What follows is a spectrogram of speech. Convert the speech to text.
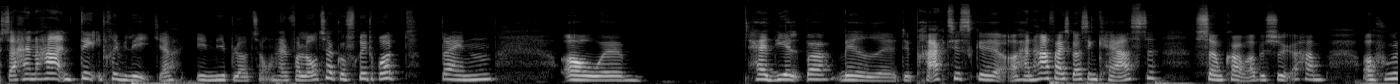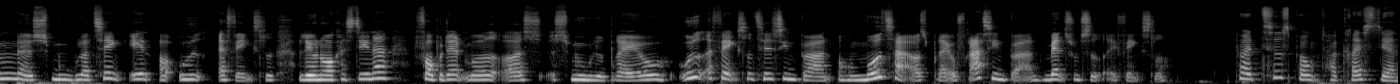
Så han har en del privilegier inde i Blåtårn. Han får lov til at gå frit rundt derinde, og øh, han hjælper med øh, det praktiske, og han har faktisk også en kæreste, som kommer og besøger ham, og hun øh, smugler ting ind og ud af fængslet. Og Leonora Christina får på den måde også smuglet breve ud af fængslet til sine børn, og hun modtager også breve fra sine børn, mens hun sidder i fængslet. På et tidspunkt har Christian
